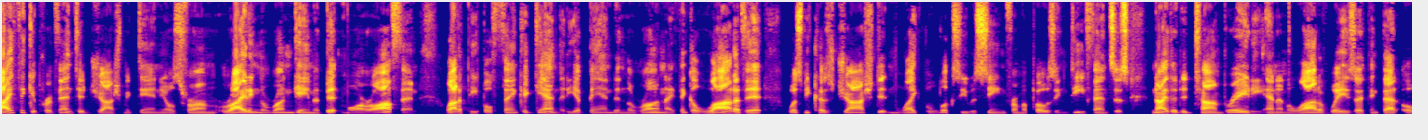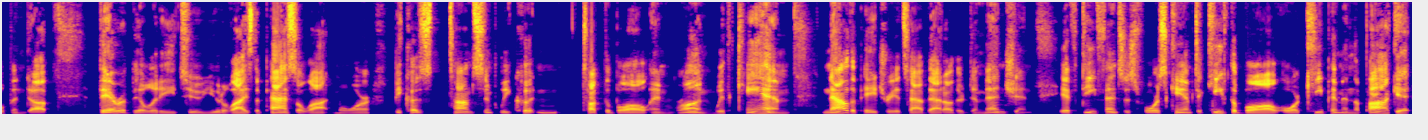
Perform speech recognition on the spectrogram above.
I think it prevented Josh McDaniels from riding the run game a bit more often. A lot of people think, again, that he abandoned the run. I think a lot of it was because Josh didn't like the looks he was seeing from opposing defenses. Neither did Tom Brady. And in a lot of ways, I think that opened up their ability to utilize the pass a lot more because Tom simply couldn't tuck the ball and run. With Cam, now the Patriots have that other dimension. If defenses force Cam to keep the ball or keep him in the pocket,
